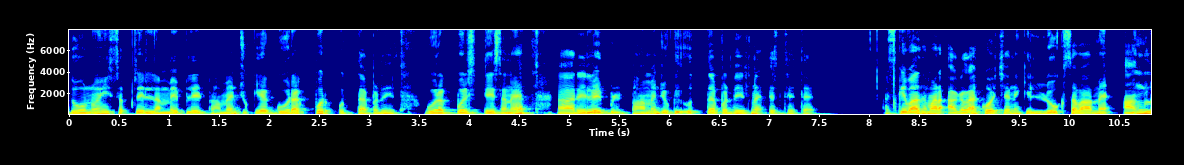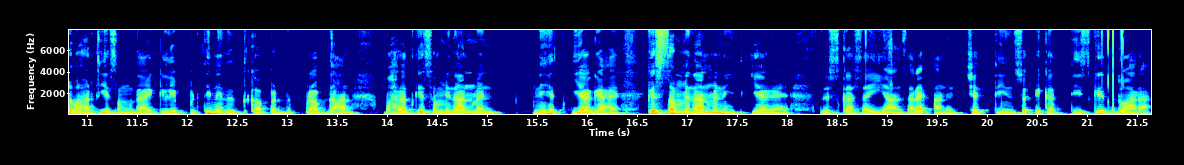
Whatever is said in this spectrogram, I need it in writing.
दोनों ही सबसे लंबे प्लेटफॉर्म है जो कि है गोरखपुर, उत्तर प्रदेश। गोरखपुर स्टेशन है रेलवे प्लेटफॉर्म है जो कि उत्तर प्रदेश में स्थित है। इसके बाद हमारा अगला क्वेश्चन है कि लोकसभा में आंग्ल भारतीय समुदाय के लिए प्रतिनिधित्व का प्रावधान भारत के संविधान में निहित किया गया है, किस संविधान में निहित किया गया है? तो इसका सही आंसर है अनुच्छेद 331 के द्वारा।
